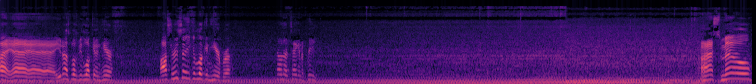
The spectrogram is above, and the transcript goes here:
Hey, hey, hey, hey. You're not supposed to be looking in here. Oscar, who said you could look in here, bro? Hell, they're taking a peek. I smell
